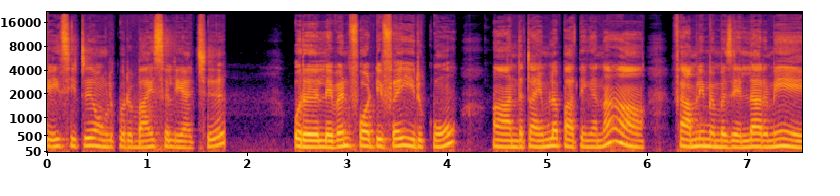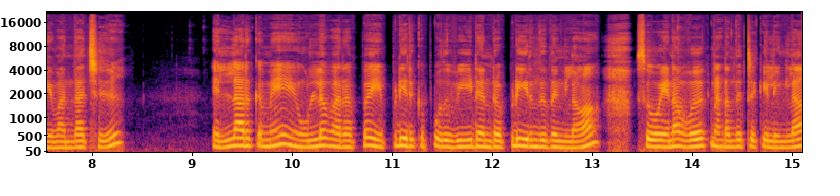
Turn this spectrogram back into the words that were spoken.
பேசிட்டு அவங்களுக்கு ஒரு பாய் சொல்லியாச்சு. ஒரு லெவன் ஃபார்ட்டி ஃபைவ் இருக்கும் அந்த டைமில் பார்த்தீங்கன்னா ஃபேமிலி மெம்பர்ஸ் எல்லாருமே வந்தாச்சு. எல்லாருக்குமே உள்ளே வரப்போ எப்படி இருக்க போகுது வீடுன்றப்படி இருந்ததுங்களா ஸோ ஏன்னா ஒர்க் நடந்துட்டுருக்கு இல்லைங்களா?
